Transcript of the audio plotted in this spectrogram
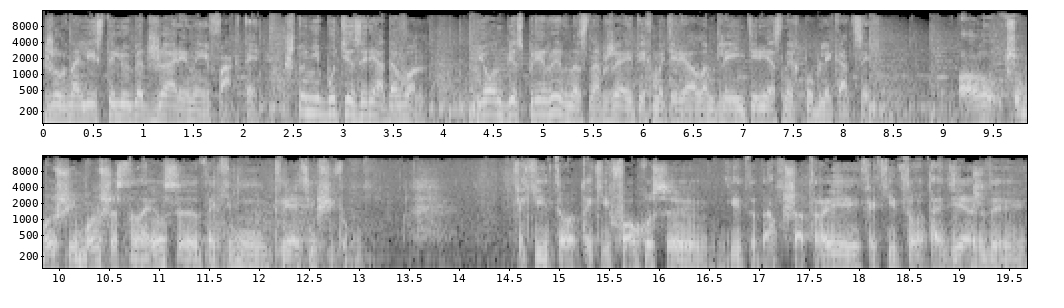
Журналисты любят жареные факты, что-нибудь из ряда вон. И он беспрерывно снабжает их материалом для интересных публикаций. Он все больше и больше становился таким креативщиком какие-то вот такие фокусы, какие-то там шатры, какие-то вот одежды,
